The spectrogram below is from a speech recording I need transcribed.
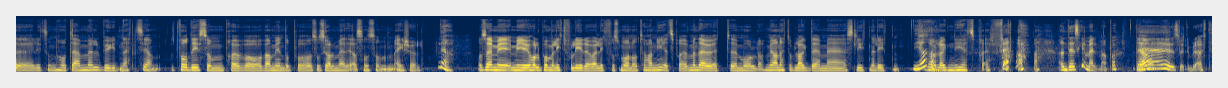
eh, litt sånn HTML-bygd nettside for de som prøver å være mindre på sosiale medier, sånn som jeg sjøl. Ja. Og så er vi, vi holder på med litt for lite og er litt for små nå til å ha nyhetsbrev, men det er jo et eh, mål, da. Vi har nettopp lagd det med Sliten-eliten. Ja, Så har vi lagd nyhetsbrev. og det skal jeg melde meg på. Det Ja. høres veldig bra ut.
